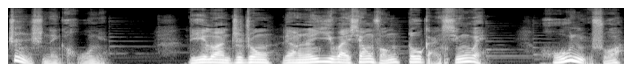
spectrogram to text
正是那个狐女。离乱之中，两人意外相逢，都感欣慰。狐女说：“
